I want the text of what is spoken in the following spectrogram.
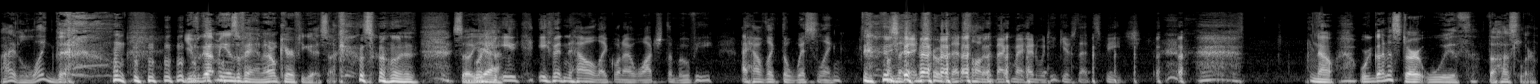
I like that. You've got me as a fan. I don't care if you guys suck. so, so yeah. e- even now, like when I watch the movie, I have like the whistling from the intro of that song in the back of my head when he gives that speech. Now, we're going to start with The Hustler.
